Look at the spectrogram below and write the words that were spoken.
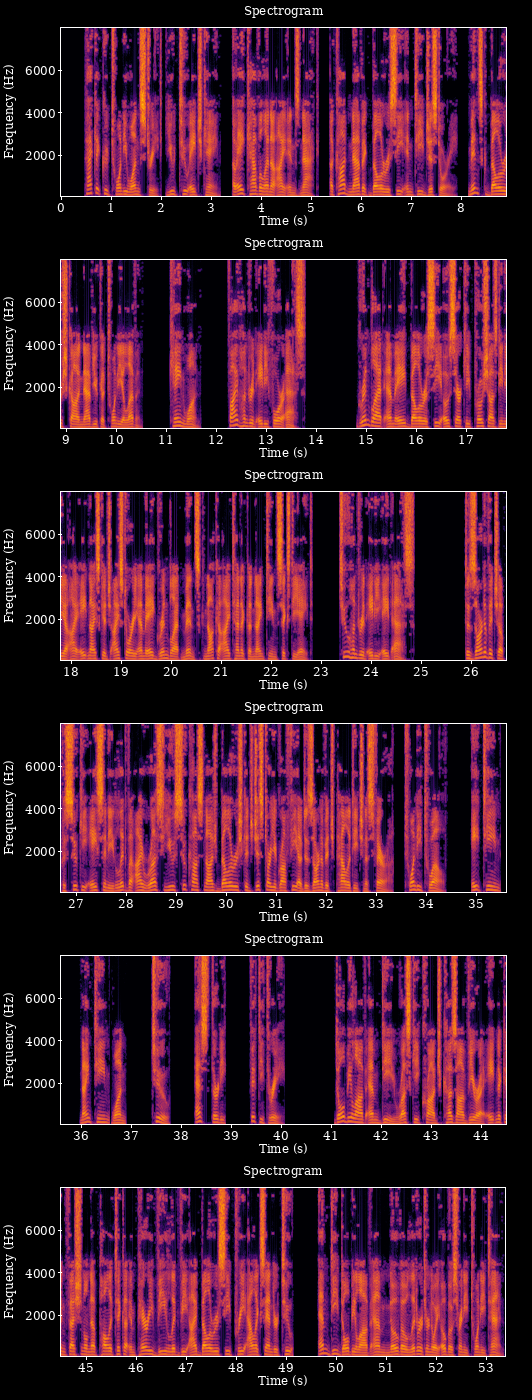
Paketku 21 Street, U2H Kane. A. Kavalena i ins Nak. Akad Navik Belarusi in T Gistori. Minsk Belarushka Navuka 2011. Kane 1. 584 s. Grinblat M. A. Belarusi Oserki Proshazdenia i 8 Niskij Istory M. A. Grinblat Minsk Naka i Tenika 1968. 288 s. Dazarnovich a Pasuki Asini Litva i Rus u Sukosnaj Belarushkaj Gistaryografia Dazarnovich Palatichna Sfera. 2012. 18 19 1 2 s 30 53 Dolbilov M.D. Ruski Kraj Kuza Vira Aitnakonfessionalna Politika Imperi v Litvy i Belarusi pri Alexander II M.D. Dolbilov M. Novo Literaturnoy Obosreni 2010.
